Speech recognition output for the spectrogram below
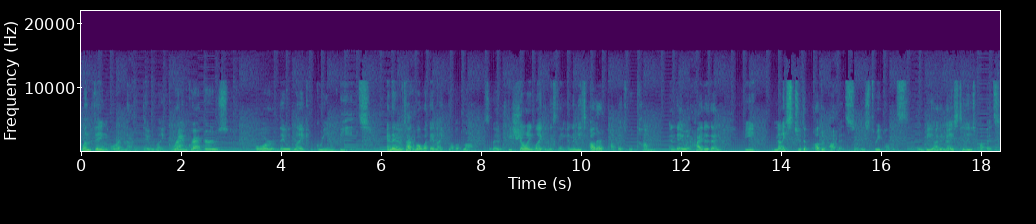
one thing or another. They would like graham crackers, or they would like green beans. And then we talk about what they like, blah blah blah. So they would be showing like in this thing, and then these other puppets would come, and they would either then be nice to the other puppets. So these three puppets, they'd be either nice to these puppets,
